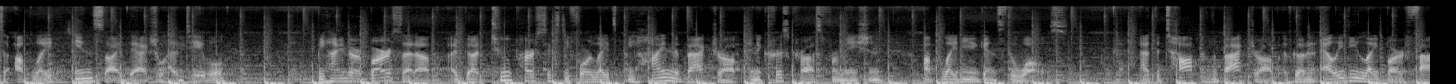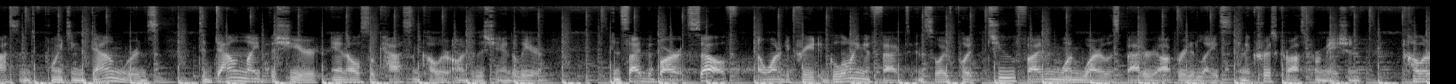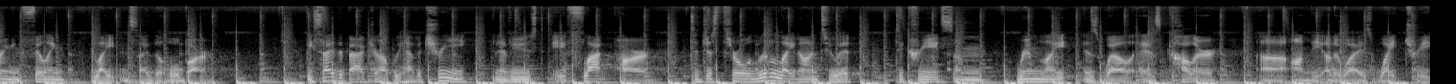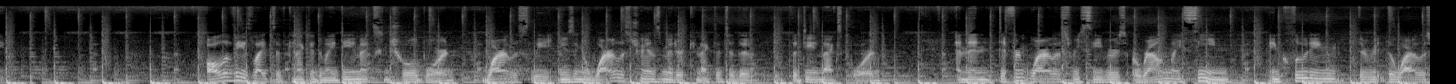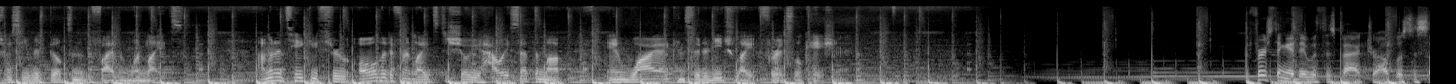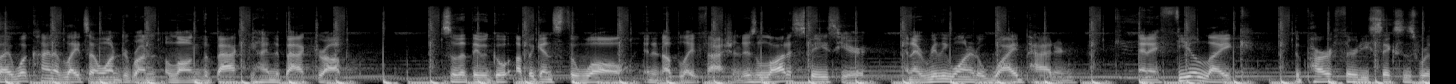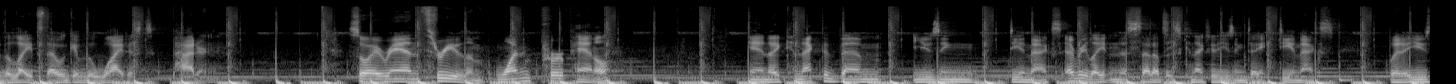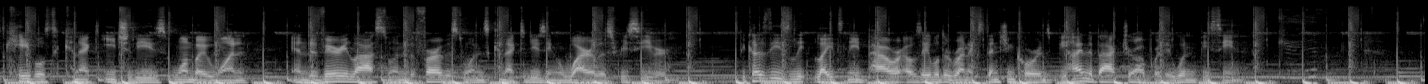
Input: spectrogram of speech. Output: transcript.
to uplight inside the actual head table. Behind our bar setup, I've got two PAR 64 lights behind the backdrop in a crisscross formation, uplighting against the walls. At the top of the backdrop, I've got an LED light bar fastened pointing downwards to downlight the sheer and also cast some color onto the chandelier. Inside the bar itself, I wanted to create a glowing effect, and so I put two 5-in-1 wireless battery operated lights in a crisscross formation coloring and filling light inside the whole bar. Beside the backdrop, we have a tree, and I've used a flat par to just throw a little light onto it to create some rim light as well as color uh, on the otherwise white tree. All of these lights have connected to my DMX control board wirelessly using a wireless transmitter connected to the, the DMX board, and then different wireless receivers around my scene including the, the wireless receivers built into the 5-in-1 lights. I'm going to take you through all the different lights to show you how I set them up and why I considered each light for its location. The first thing I did with this backdrop was decide what kind of lights I wanted to run along the back behind the backdrop so that they would go up against the wall in an uplight fashion. There's a lot of space here and I really wanted a wide pattern and I feel like the PAR 36s were the lights that would give the widest pattern. So I ran three of them, one per panel, and I connected them using DMX. Every light in this setup is connected using DMX, but I used cables to connect each of these one by one, and the very last one, the farthest one, is connected using a wireless receiver. Because these lights need power, I was able to run extension cords behind the backdrop where they wouldn't be seen.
